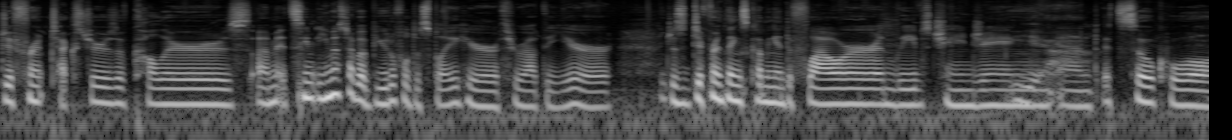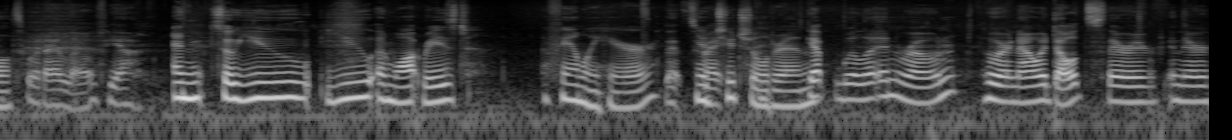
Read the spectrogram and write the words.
different textures of colors. Um, it seems you must have a beautiful display here throughout the year, just different things coming into flower and leaves changing, Yeah. and it's so cool. That's what I love. Yeah. And so you you and Watt raised a family here. That's you have right. two children. Yep, Willa and Roan, who are now adults. They're in their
